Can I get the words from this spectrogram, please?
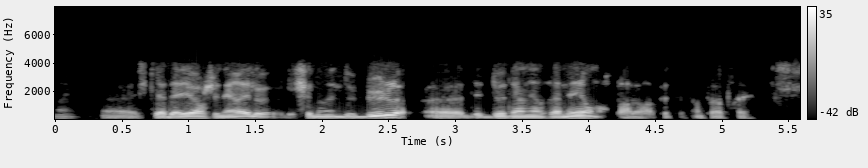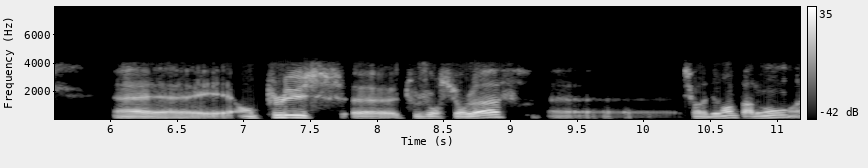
ce qui a d'ailleurs généré le, le, phénomène de bulle des deux dernières années. On en reparlera peut-être un peu après. Euh, en plus, euh, toujours sur l'offre, euh, sur la demande, pardon,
